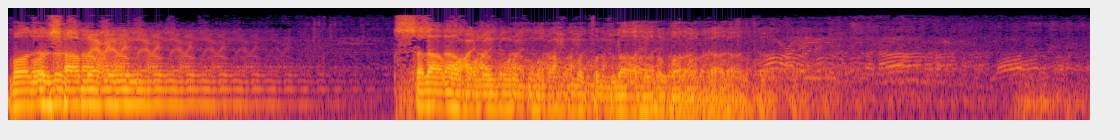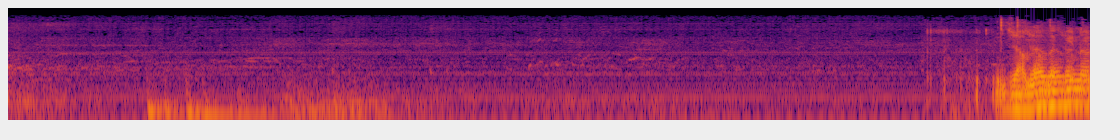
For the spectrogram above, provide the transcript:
معذر سامعین السلام علیکم ورحمۃ اللہ وبرکاتہ جامعہ دکینہ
